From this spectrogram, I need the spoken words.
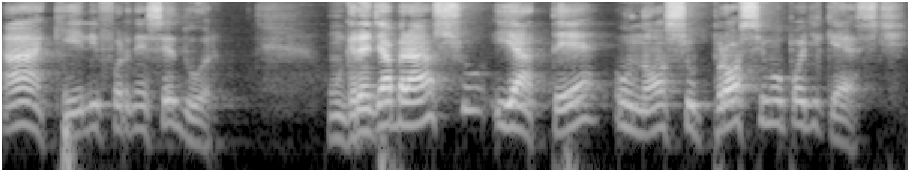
àquele fornecedor. Um grande abraço e até o nosso próximo podcast.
